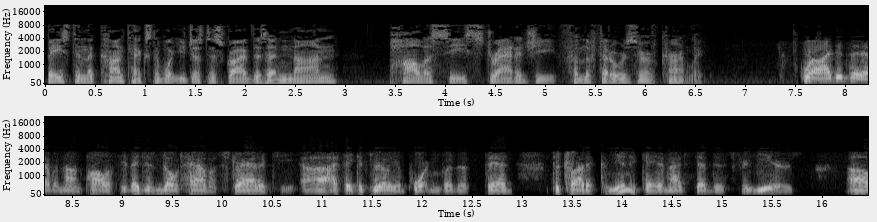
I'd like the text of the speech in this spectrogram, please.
based in the context of what you just described as a non-policy strategy from the Federal Reserve currently. Well, I didn't say they have a non-policy. They just don't have a strategy. Uh, I think it's really important for the Fed to try to communicate, and I've said this for years, uh,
